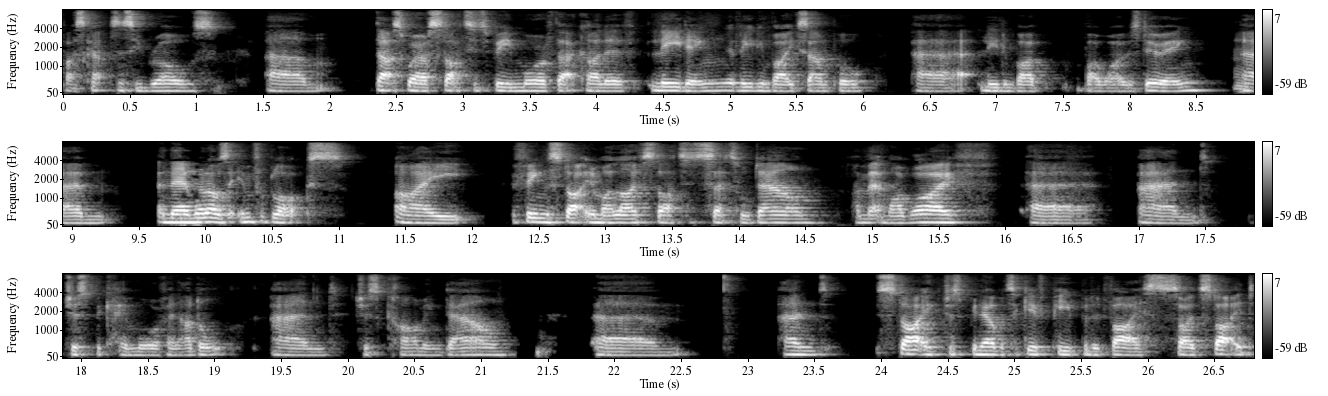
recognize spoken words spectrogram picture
vice captaincy roles. Um, that's where I started to be more of that kind of leading, leading by example, uh, leading by by what I was doing. Mm. Um, and then when I was at Infoblox, I things started in my life started to settle down. I met my wife uh, and just became more of an adult and just calming down um, and started just being able to give people advice. So I'd started.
